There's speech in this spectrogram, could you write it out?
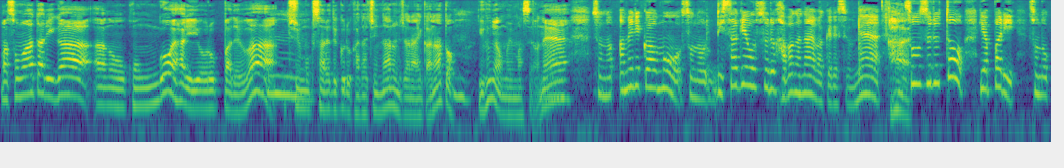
まあそのあたりが、あの、今後、やはりヨーロッパでは注目されてくる形になるんじゃないかなというふうには思いますよね。うん、そのアメリカはもうその利下げをする幅がないわけですよね。はい、そうすると、やっぱりその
